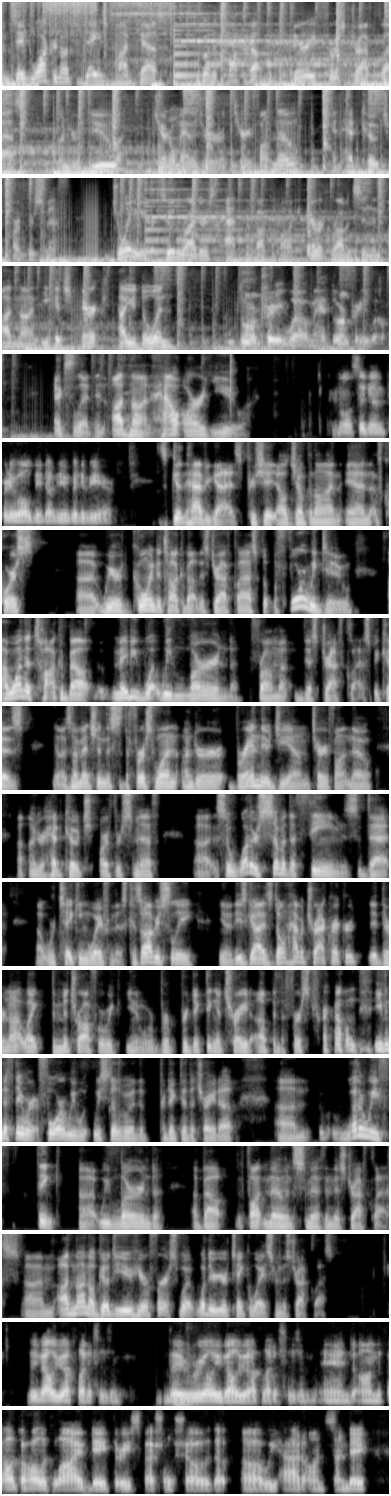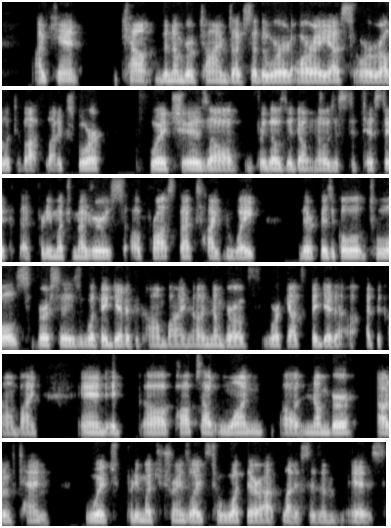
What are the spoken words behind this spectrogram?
I'm Dave Walker, and on today's podcast, we're going to talk about the very first draft class under new general manager Terry Fontenot and head coach Arthur Smith. Joining me are two of the writers at the Falcoholic, Eric Robinson and Adnan Ikic. Eric, how you doing? I'm doing pretty well, man. Doing pretty well. Excellent. And Adnan, how are you? I'm also doing pretty well, DW. Good to be here. It's good to have you guys. Appreciate y'all jumping on. And of course, uh, we're going to talk about this draft class. But before we do, I want to talk about maybe what we learned from this draft class because, you know, as I mentioned, this is the first one under brand new GM Terry Fontenot, uh, under head coach Arthur Smith. Uh, so, what are some of the themes that uh, we're taking away from this? Because obviously, you know these guys don't have a track record they're not like Dimitroff where we you know we're pr- predicting a trade up in the first round even if they were at four we we still would have predicted the trade up um, whether we think uh, we learned about Fontenot and Smith in this draft class. Um, Adnan, I'll go to you here first. What what are your takeaways from this draft class? They value athleticism. They mm-hmm. really value athleticism. And on the Falcoholic Live Day 3 special show that uh, we had on Sunday, I can't count the number of times I've said the word RAS or relative athletic score, which is, uh, for those that don't know, is a statistic that pretty much measures a prospect's height and weight, their physical tools versus what they did at the combine, a number of workouts they did at the combine. And it uh, pops out one uh, number out of 10, which pretty much translates to what their athleticism is.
